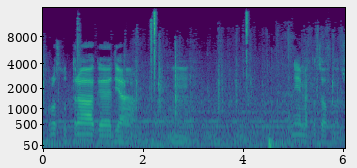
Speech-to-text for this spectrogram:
po prostu tragedia. Mm. Nie wiem jak to cofnąć.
